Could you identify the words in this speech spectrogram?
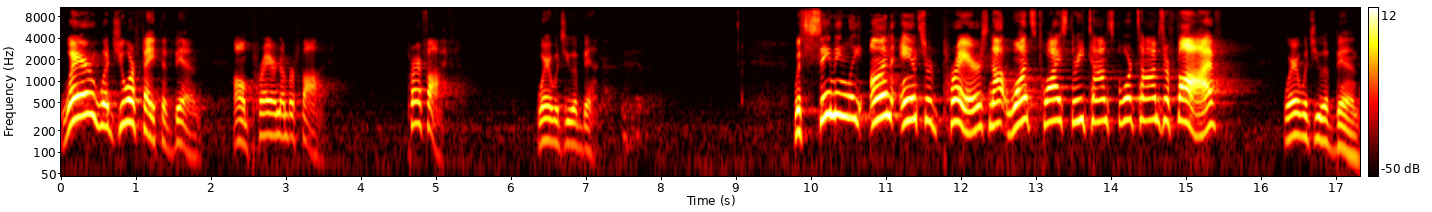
Where would your faith have been on prayer number five? Prayer five. Where would you have been? With seemingly unanswered prayers, not once, twice, three times, four times, or five, where would you have been?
